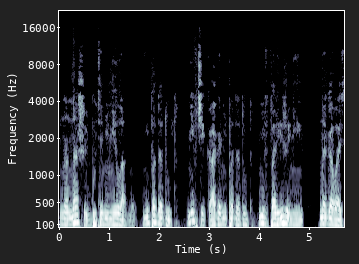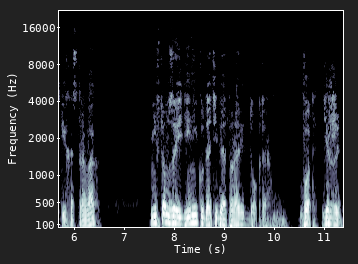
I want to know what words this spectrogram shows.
«На наши, будь они неладны, не подадут. Ни в Чикаго не подадут, ни в Париже, ни на Гавайских островах, ни в том заведении, куда тебя отправит доктор. Вот, держи».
